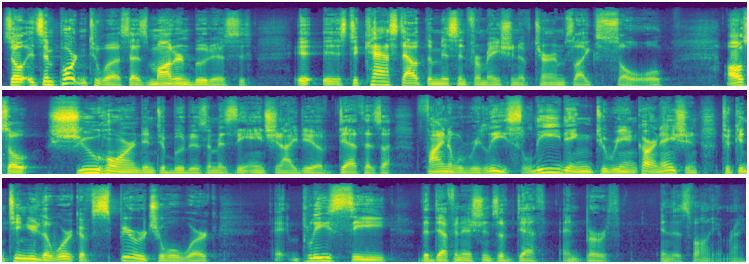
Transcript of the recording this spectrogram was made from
So it's important to us as modern Buddhists is to cast out the misinformation of terms like soul. Also, shoehorned into Buddhism is the ancient idea of death as a final release, leading to reincarnation to continue the work of spiritual work. Please see the definitions of death and birth in this volume, right?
